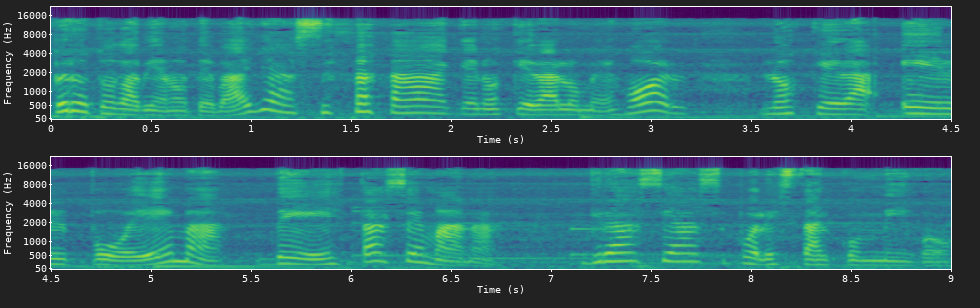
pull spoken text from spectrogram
Pero todavía no te vayas, que nos queda lo mejor. Nos queda el poema de esta semana. Gracias por estar conmigo.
